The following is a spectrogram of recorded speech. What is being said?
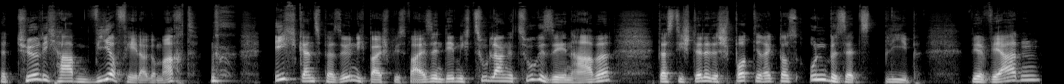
natürlich haben wir Fehler gemacht. Ich ganz persönlich beispielsweise, indem ich zu lange zugesehen habe, dass die Stelle des Sportdirektors unbesetzt blieb. Wir werden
